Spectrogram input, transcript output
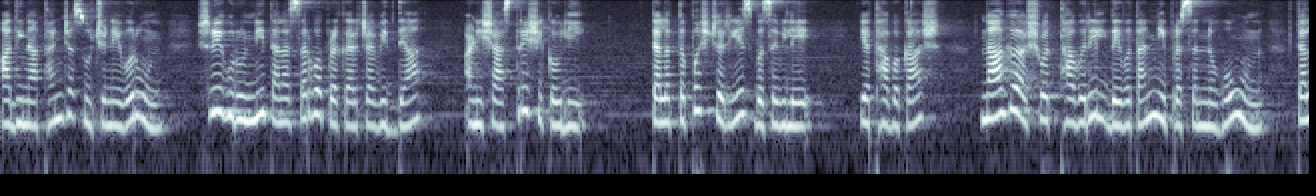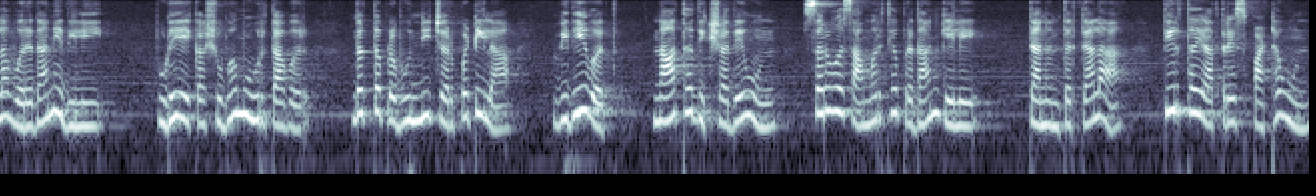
आदिनाथांच्या सूचनेवरून श्रीगुरूंनी त्याला सर्व प्रकारच्या विद्या आणि शास्त्रे शिकवली. त्याला तपश्चर्येस बसविले. यथावकाश नाग अश्वत्थावरील देवतांनी प्रसन्न होऊन त्याला वरदाने दिली. पुढे एका शुभमुहूर्तावर दत्तप्रभूंनी चरपटीला विधिवत नाथ दीक्षा देऊन सर्व सामर्थ्य प्रदान केले. त्यानंतर त्याला तीर्थयात्रेस पाठवून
